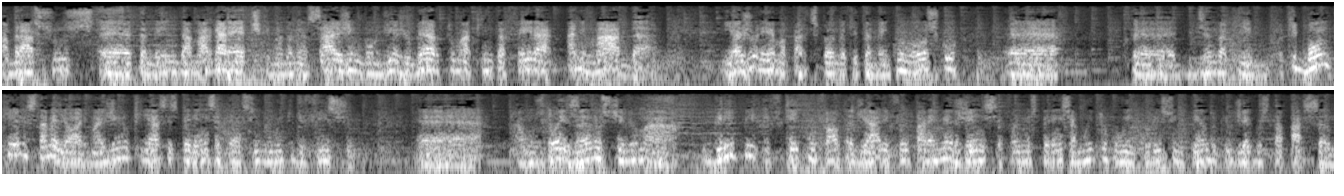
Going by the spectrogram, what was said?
Abraços é, também da Margarete, que manda mensagem. Bom dia, Gilberto. Uma quinta-feira animada. E a Jurema participando aqui também conosco. É, é, dizendo aqui que bom que ele está melhor. Imagino que essa experiência tenha sido muito difícil. É, há uns dois anos tive uma gripe e fiquei com falta de ar e fui para a emergência. Foi uma experiência muito ruim, por isso entendo que o Diego está passando.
